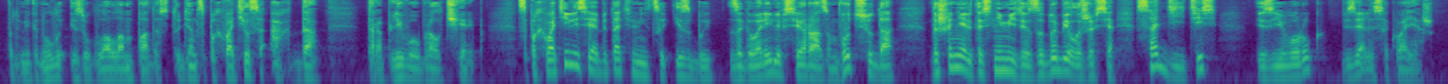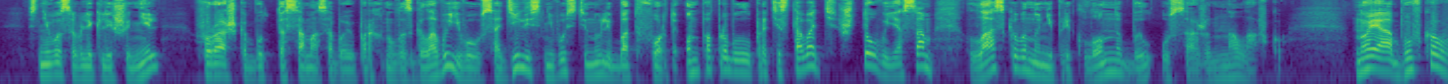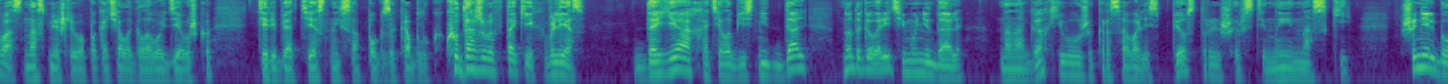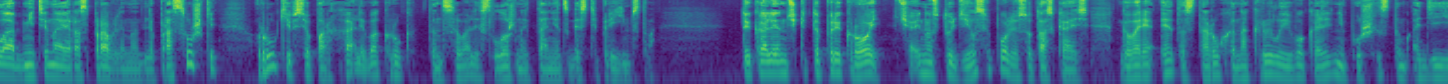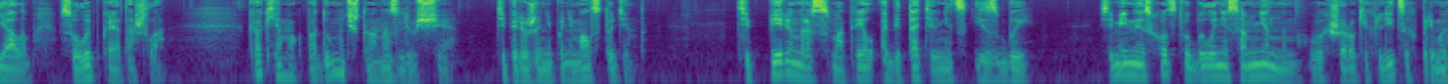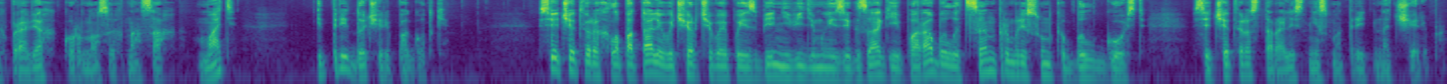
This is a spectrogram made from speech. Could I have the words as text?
Подмигнула из угла лампада. Студент спохватился. «Ах, да!» Торопливо убрал череп. Спохватились и обитательницы избы. Заговорили все разом. «Вот сюда! Да шинель-то снимите, задубела же вся! Садитесь!» Из его рук взяли саквояж. С него совлекли шинель, фуражка будто сама собой упорхнула с головы, его усадили, с него стянули ботфорты. Он попробовал протестовать, что вы, я сам, ласково, но непреклонно был усажен на лавку. «Ну и обувка у вас», — насмешливо покачала головой девушка, теребя тесный сапог за каблук. «Куда же вы в таких, в лес?» «Да я хотел объяснить Даль, но договорить ему не дали». На ногах его уже красовались пестрые шерстяные носки. Шинель была обметена и расправлена для просушки, руки все порхали вокруг, танцевали сложный танец гостеприимства. «Ты коленочки-то прикрой!» Чай настудился по лесу, таскаясь. Говоря это, старуха накрыла его колени пушистым одеялом, с улыбкой отошла. Как я мог подумать, что она злющая? Теперь уже не понимал студент. Теперь он рассмотрел обитательниц избы. Семейное сходство было несомненным в их широких лицах, прямых бровях, курносых носах. Мать и три дочери-погодки. Все четверо хлопотали, вычерчивая по избе невидимые зигзаги, и параболы центром рисунка был гость. Все четверо старались не смотреть на череп.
